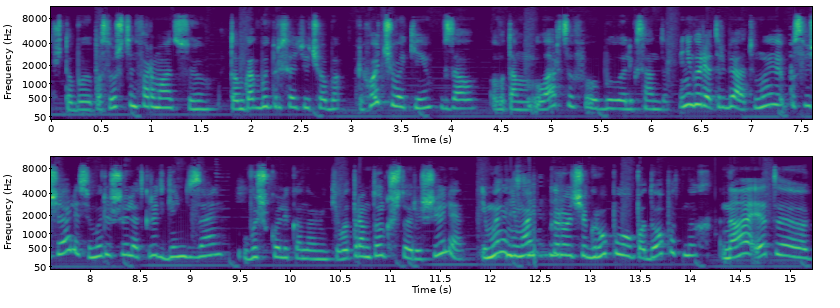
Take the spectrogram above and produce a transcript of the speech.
чтобы послушать информацию о том, как будет происходить учеба. Приходят чуваки в зал, вот там Ларцев был Александр. И они говорят, ребят, мы посвящались, и мы решили открыть геймдизайн в высшей школе экономики. Вот прям только что решили. И мы нанимаем, короче, группу подопытных на это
